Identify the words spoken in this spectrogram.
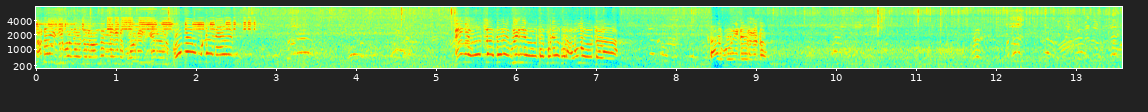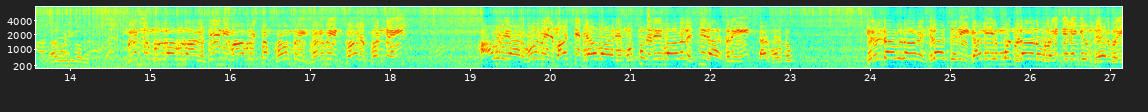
கடைசி பந்தயத்தில் வந்து போட்டிருக்கிறது போக முன்னாடி நீங்க ஓட்டினா தானே வீடியோ ஓட்ட முடியாது அவங்க ஓட்டலாம் கார் போயிட்டே இருக்கட்டும் ஆ ஓடி வரும் மீண்டும் முதலாவதாக தேனி மாவட்டம் கோம்பை சர்வீன் பால் பண்ணை ஆவடையார் கோவில் மாற்றி வியாபாரி முத்து நினைவாக லட்சிதாசிரி கார் போட்டும் இரண்டாவதாக சிலாத்தனி காளியம்மன் விளானூர் வைத்தியலிங்கம் சேர்வை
